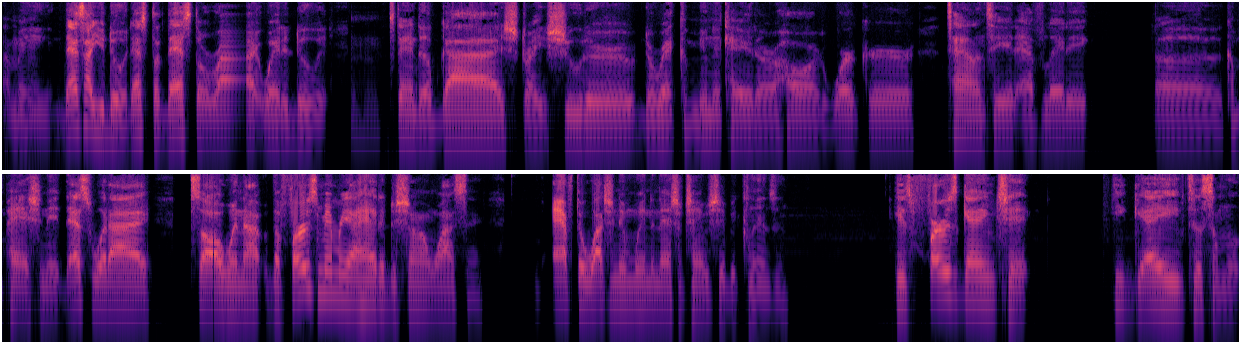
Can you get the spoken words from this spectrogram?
I mean, that's how you do it. That's the that's the right way to do it. Mhm. Stand up guy, straight shooter, direct communicator, hard worker, talented, athletic, uh, compassionate. That's what I saw when I the first memory I had of Deshaun Watson after watching him win the national championship at Clemson. His first game check he gave to some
